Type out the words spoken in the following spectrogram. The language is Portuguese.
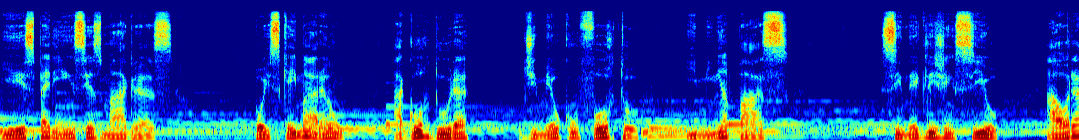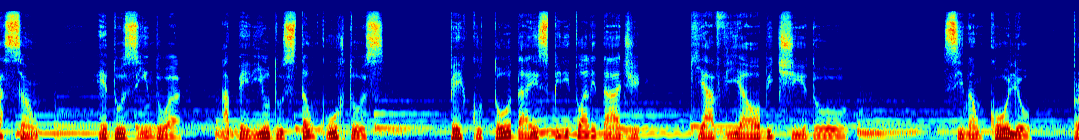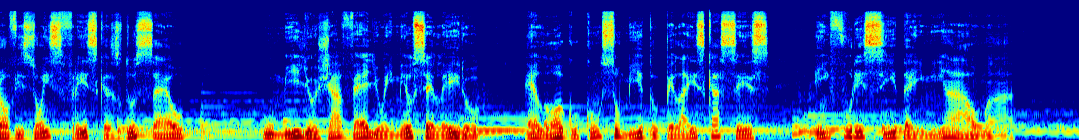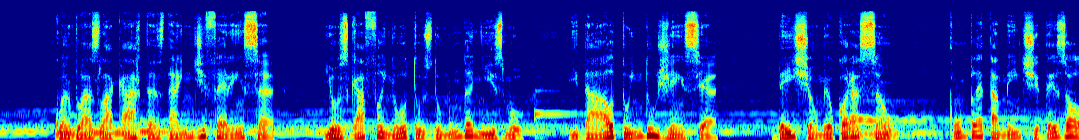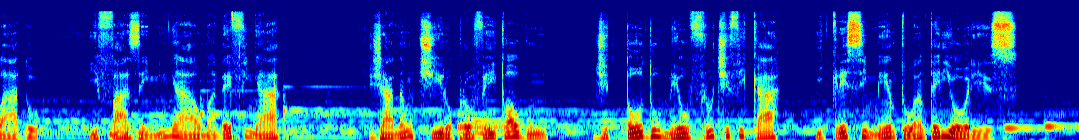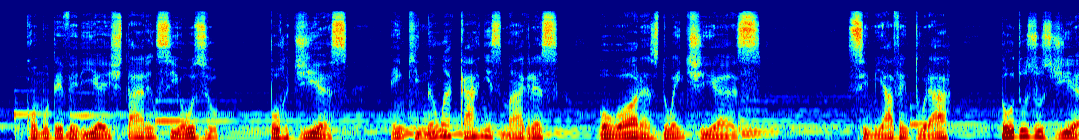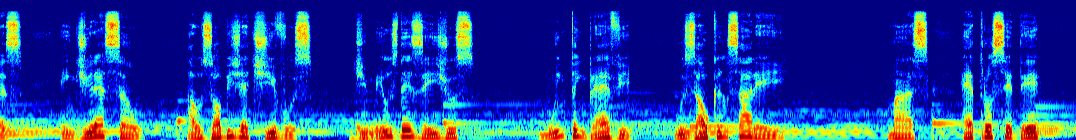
e experiências magras, pois queimarão a gordura de meu conforto e minha paz. Se negligencio a oração, reduzindo-a a períodos tão curtos, perco toda a espiritualidade que havia obtido. Se não colho provisões frescas do céu, o milho já velho em meu celeiro é logo consumido pela escassez enfurecida em minha alma. Quando as lagartas da indiferença e os gafanhotos do mundanismo e da autoindulgência deixam meu coração completamente desolado e fazem minha alma definhar já não tiro proveito algum de todo o meu frutificar e crescimento anteriores. Como deveria estar ansioso por dias em que não há carnes magras ou horas doentias. Se me aventurar todos os dias em direção aos objetivos de meus desejos, muito em breve os alcançarei. Mas retroceder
